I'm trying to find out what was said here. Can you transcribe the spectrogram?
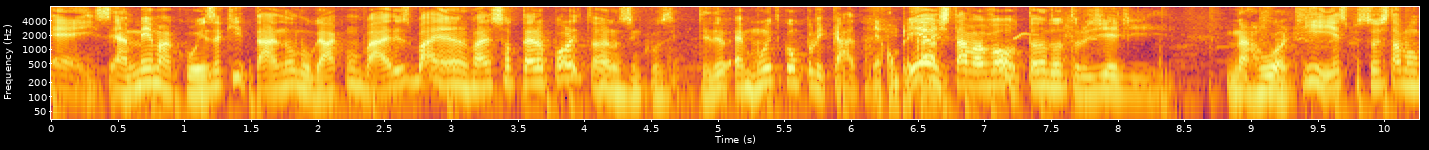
É, isso é a mesma coisa que tá no lugar com vários baianos, vários soteropolitanos, inclusive, entendeu? É muito complicado. É complicado. Eu estava voltando outro dia de na rua aqui e as pessoas estavam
